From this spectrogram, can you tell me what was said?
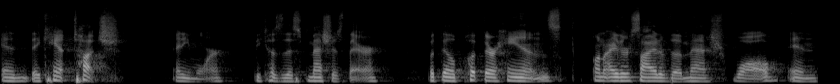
and they can't touch anymore because this mesh is there. But they'll put their hands on either side of the mesh wall, and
